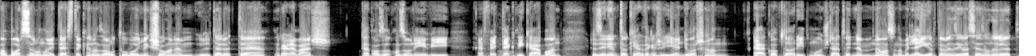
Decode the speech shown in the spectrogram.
a barcelonai teszteken az autóba, hogy még soha nem ült előtte releváns, tehát az, azon évi F1 technikában. És azért ilyen tök érdekes, hogy ilyen gyorsan elkapta a ritmus, tehát hogy nem, nem azt mondom, hogy leírtam ezért a szezon előtt,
